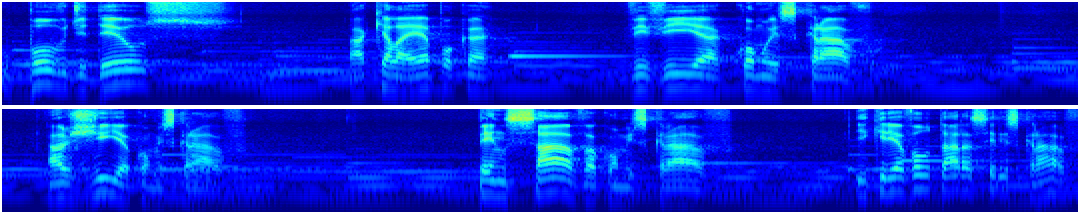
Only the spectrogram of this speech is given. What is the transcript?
O povo de Deus aquela época, vivia como escravo, agia como escravo, pensava como escravo e queria voltar a ser escravo.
